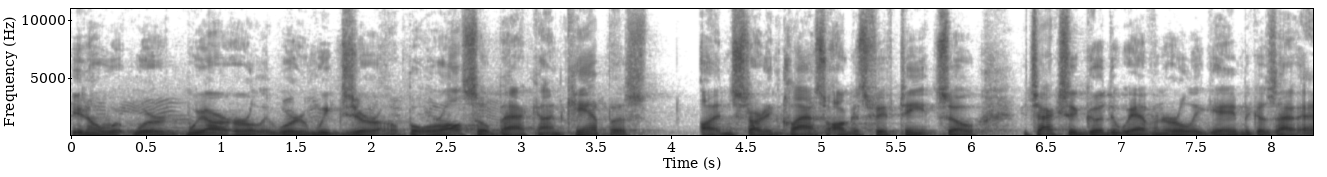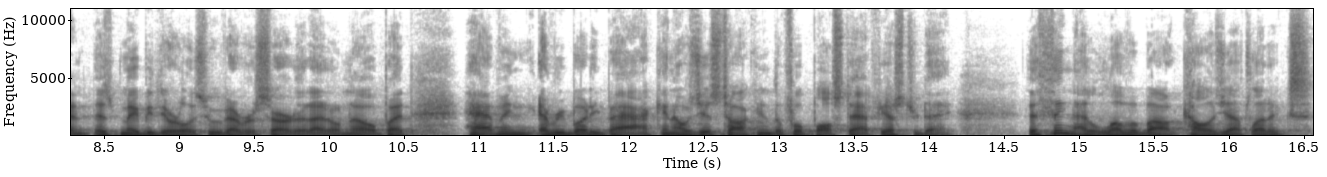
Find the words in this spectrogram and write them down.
You know, we're we are early. We're in week zero, but we're also back on campus uh, and starting class August 15th. So it's actually good that we have an early game because I, and this may be the earliest we've ever started. I don't know, but having everybody back, and I was just talking to the football staff yesterday. The thing I love about college athletics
